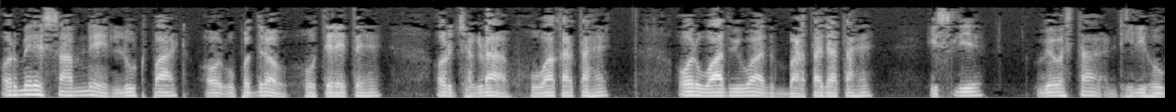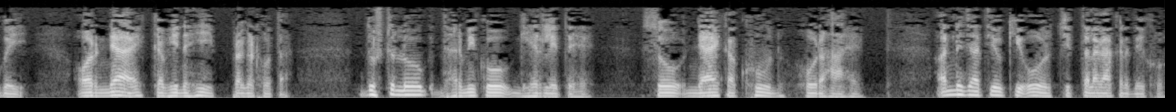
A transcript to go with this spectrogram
और मेरे सामने लूटपाट और उपद्रव होते रहते हैं और झगड़ा हुआ करता है और वाद विवाद बढ़ता जाता है? इसलिए व्यवस्था ढीली हो गई और न्याय कभी नहीं प्रकट होता। दुष्ट लोग धर्मी को घेर लेते हैं, सो न्याय का खून हो रहा है। अन्य जातियों की ओर चित्त लगाकर देखो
